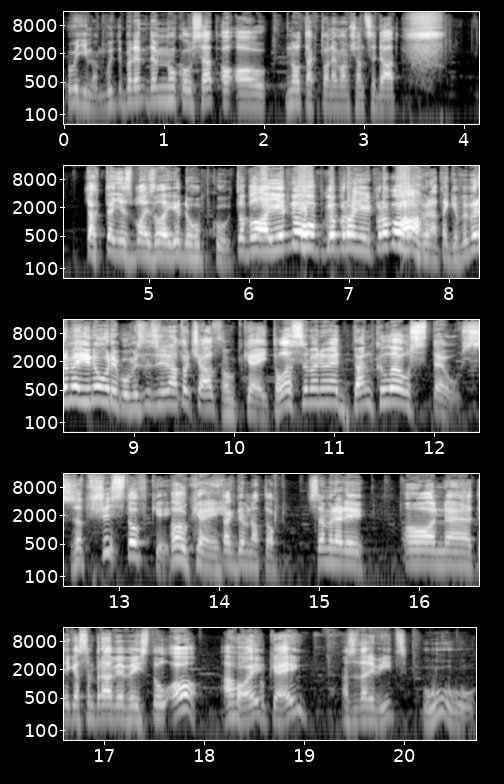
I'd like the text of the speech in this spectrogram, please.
Uvidíme, budeme ho kousat. Oh, oh, no tak to nemám šanci dát. Tak ten je zblajzl jednu hubku. To byla hubka pro něj, pro boha. Dobrá, tak jo, vybereme jinou rybu, myslím si, že na to čas. OK, tohle se jmenuje Dunkleosteus. Za tři stovky. OK, tak jdem na to. Jsem ready. O oh, ne, teďka jsem právě vejstul. O, oh, ahoj, OK. A se tady víc? Uh,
